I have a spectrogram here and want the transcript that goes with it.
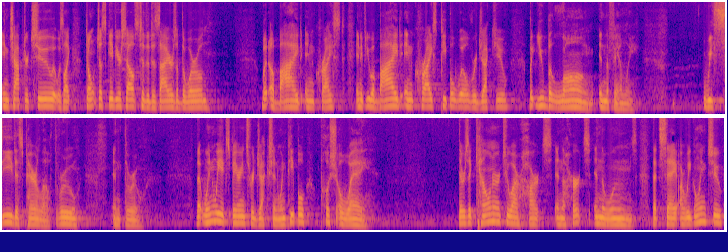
In chapter 2, it was like, don't just give yourselves to the desires of the world, but abide in Christ. And if you abide in Christ, people will reject you, but you belong in the family. We see this parallel through and through. That when we experience rejection, when people push away, there's a counter to our hearts and the hurts and the wounds that say, are we going to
